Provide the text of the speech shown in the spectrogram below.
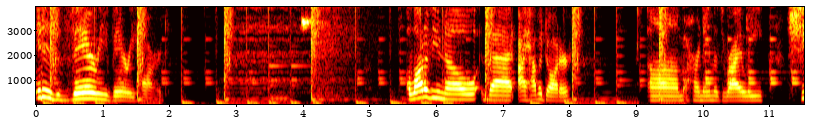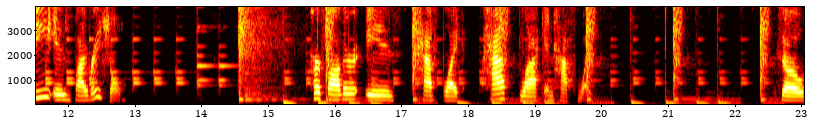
It is very, very hard. A lot of you know that I have a daughter. Um, her name is Riley. She is biracial. Her father is half black, half black and half white. So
